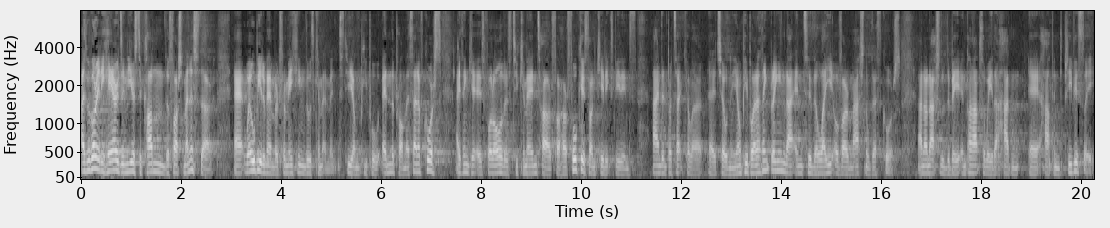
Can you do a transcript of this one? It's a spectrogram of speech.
As we've already heard in years to come, the First Minister uh, will be remembered for making those commitments to young people in the promise. And of course, I think it is for all of us to commend her for her focus on care experience and in particular uh, children and young people. And I think bringing that into the light of our national discourse and our national debate in perhaps a way that hadn't uh, happened previously.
